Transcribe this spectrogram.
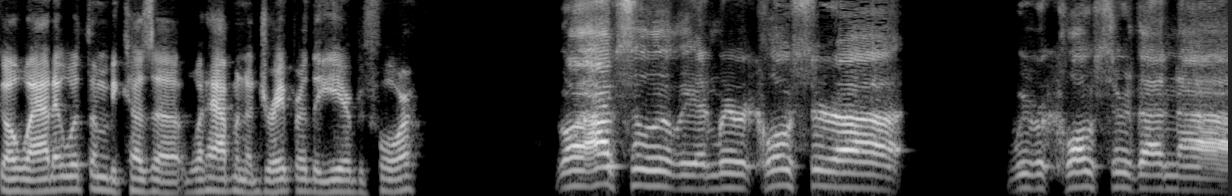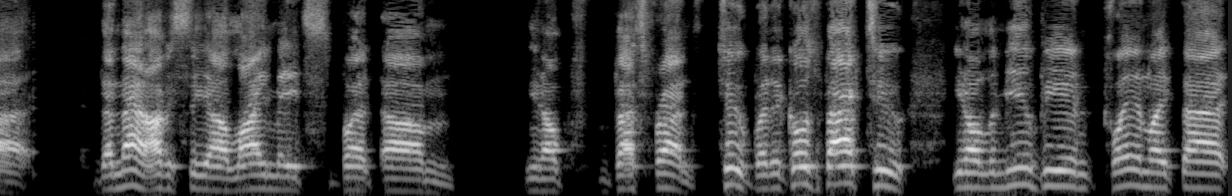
go at it with him because of what happened to Draper the year before? Well, absolutely, and we were closer. Uh, we were closer than uh, than that. Obviously, uh, line mates, but um, you know, best friends too. But it goes back to you know Lemieux being playing like that.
